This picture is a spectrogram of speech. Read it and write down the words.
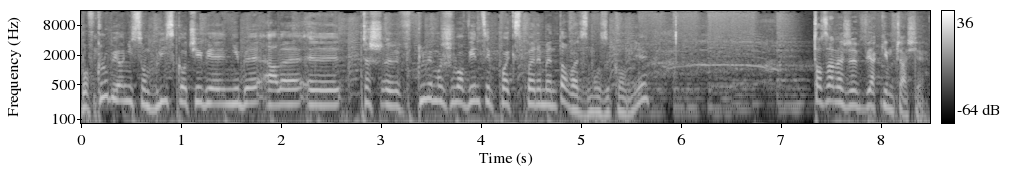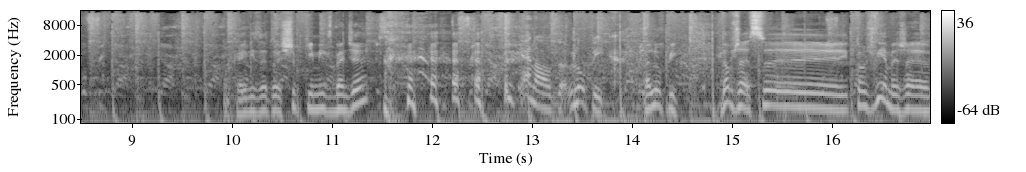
Bo w klubie oni są blisko ciebie niby, ale y, też y, w klubie możesz chyba więcej poeksperymentować z muzyką, nie? To zależy w jakim czasie. Okej, widzę, to jest szybki mix będzie. Nie no, lupik. Lupik. Dobrze, y, to już wiemy, że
